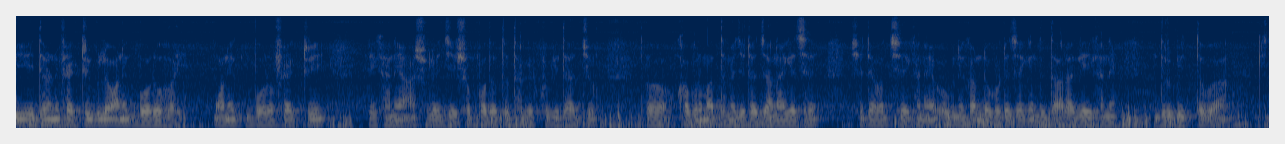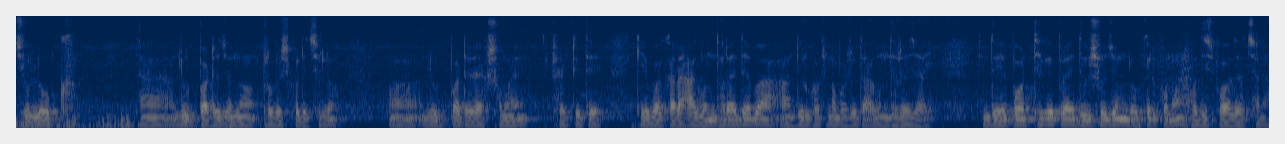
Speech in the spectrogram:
এই ধরনের ফ্যাক্টরিগুলো অনেক বড় হয়। অনেক বড় ফ্যাক্টরি এখানে আসলে যেসব পদার্থ থাকে খুবই দাহ্য তো খবর মাধ্যমে যেটা জানা গেছে, সেটা হচ্ছে এখানে অগ্নিকাণ্ড ঘটেছে, কিন্তু তার আগে এখানে দুর্বৃত্ত বা কিছু লোক লুটপাটের জন্য প্রবেশ করেছিল। লুটপাটের এক সময় ফ্যাক্টরিতে কে বা কারা আগুন ধরায় দেয় বা দুর্ঘটনাবশত আগুন ধরে যায়। কিন্তু এরপর থেকে প্রায় দুইশো জন লোকের কোনো হদিস পাওয়া যাচ্ছে না।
